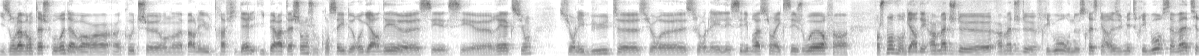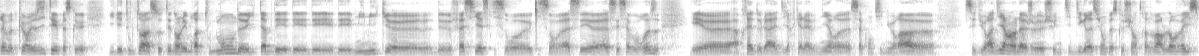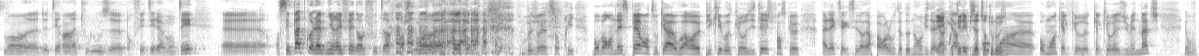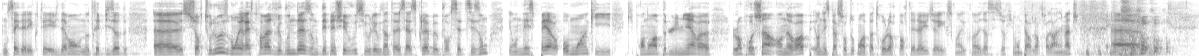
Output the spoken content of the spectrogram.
ils ont l'avantage pour eux d'avoir un, coach, on en a parlé, ultra fidèle, hyper attachant. Je vous conseille de regarder ses, ses, réactions sur les buts, euh, sur, euh, sur les, les célébrations avec ses joueurs. Enfin, franchement, vous regardez un match, de, un match de Fribourg ou ne serait-ce qu'un résumé de Fribourg, ça va attirer votre curiosité parce que il est tout le temps à sauter dans les bras de tout le monde. Il tape des, des, des, des mimiques euh, de faciès qui sont, qui sont assez, assez savoureuses. Et après, de là à dire qu'à l'avenir, ça continuera, c'est dur à dire. hein. Là, je, je fais une petite digression parce que je suis en train de voir l'envahissement euh, de terrain à Toulouse euh, pour fêter la montée. Euh, on sait pas de quoi l'avenir est fait dans le foot, hein. franchement. euh, On peut toujours être surpris. Bon, bah, on espère en tout cas avoir euh, piqué votre curiosité. Je pense que Alex, avec ses dernières paroles, vous a donné envie d'aller regarder l'épisode sur au Toulouse. Moins, euh, au moins quelques, quelques résumés de matchs. Et on vous conseille d'aller écouter évidemment notre épisode euh, sur Toulouse. Bon, il reste trois matchs de Bundes, donc dépêchez-vous si vous voulez vous intéresser à ce club pour cette saison. Et on espère au moins qu'ils prendront un peu de lumière euh, l'an prochain en Europe. Et on espère surtout qu'on va pas trop leur porter l'œil. Ce qu'on qu'on va dire, c'est sûr qu'ils vont perdre leurs trois derniers matchs. Euh,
